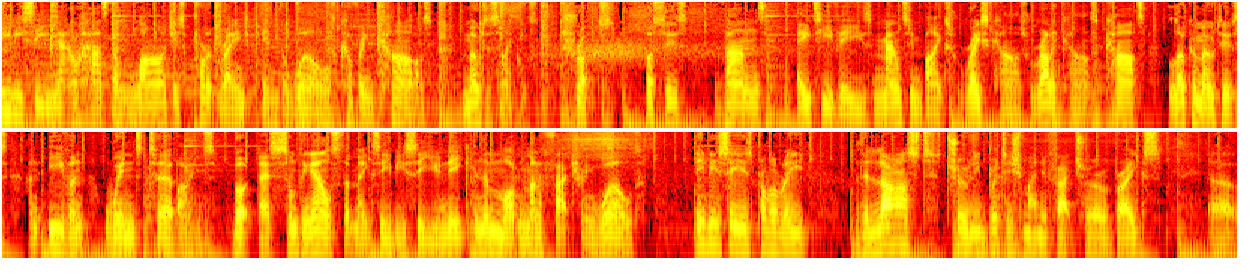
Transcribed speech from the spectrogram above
EBC now has the largest product range in the world, covering cars, motorcycles, trucks, buses, vans, ATVs, mountain bikes, race cars, rally cars, carts, locomotives, and even wind turbines. But there's something else that makes EBC unique in the modern manufacturing world. EBC is probably the last truly British manufacturer of brakes. Uh,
